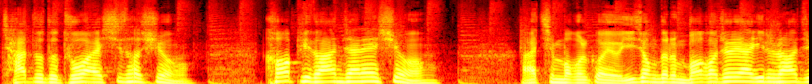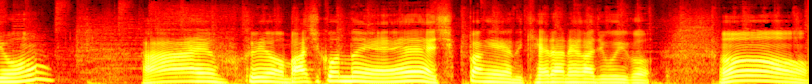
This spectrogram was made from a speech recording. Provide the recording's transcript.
자두도 두 알 씻었쇼 커피도 한 잔 했쇼 아침 먹을 거예요. 이 정도는 먹어줘야 일을 하죠. 아유, 그래요. 맛있겠네. 식빵에 계란 해가지고 이거. 어,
